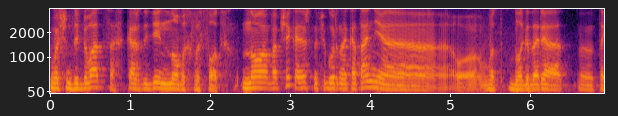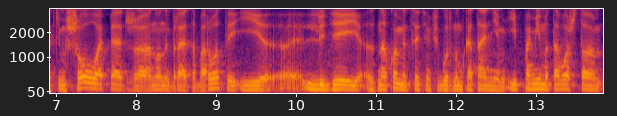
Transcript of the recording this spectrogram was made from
в общем, добиваться каждый день новых высот. Но вообще, конечно, фигурное катание, э, вот благодаря э, таким шоу, опять же, оно набирает обороты, и э, людей знакомят с этим фигурным катанием. И помимо того, что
